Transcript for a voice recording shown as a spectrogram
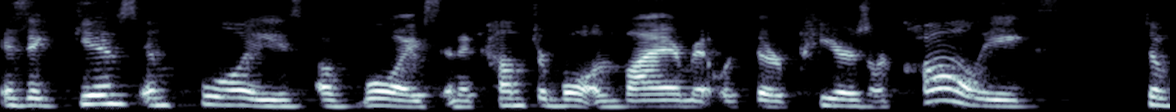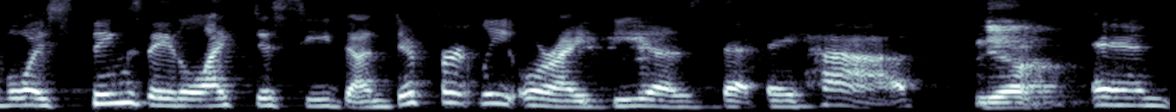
is it gives employees a voice in a comfortable environment with their peers or colleagues to voice things they like to see done differently or ideas that they have. Yeah. And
